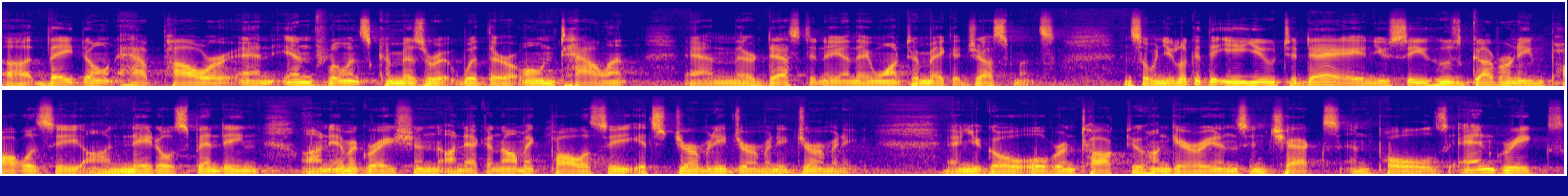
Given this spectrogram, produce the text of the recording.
uh, they don't have power and influence commensurate with their own talent and their destiny, and they want to make adjustments. And so when you look at the EU today and you see who's governing policy on NATO spending, on immigration, on economic policy, it's Germany, Germany, Germany. And you go over and talk to Hungarians and Czechs and Poles and Greeks,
